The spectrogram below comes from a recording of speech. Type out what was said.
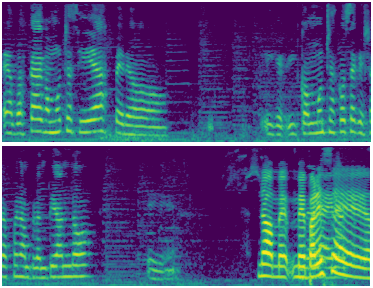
enroscada con muchas ideas, pero. Y, con muchas cosas que ya fueron planteando. Eh, no, me, me parece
